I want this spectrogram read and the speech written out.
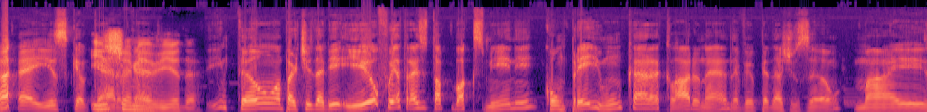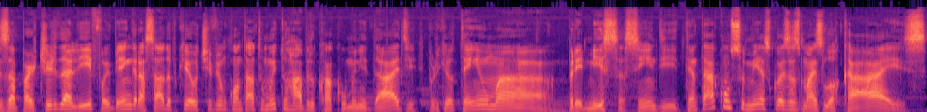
é isso que eu quero. Isso é cara. minha vida. Então, a partir dali, e eu fui atrás do Top Box Mini, comprei um, cara, claro, né? Levei o pedágiozão, mas a partir dali foi bem engraçado porque eu tive um contato muito rápido com a comunidade, porque eu tenho uma premissa, assim, de tentar consumir as coisas mais locais,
